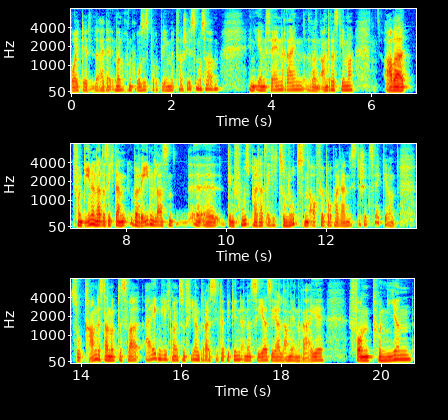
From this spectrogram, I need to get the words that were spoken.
heute leider immer noch ein großes Problem mit Faschismus haben in ihren Fanreihen. Das war ein anderes Thema. Aber von denen hat er sich dann überreden lassen, äh, äh, den Fußball tatsächlich zu nutzen, auch für propagandistische Zwecke. Und so kam das dann. Und das war eigentlich 1934 der Beginn einer sehr, sehr langen Reihe von Turnieren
